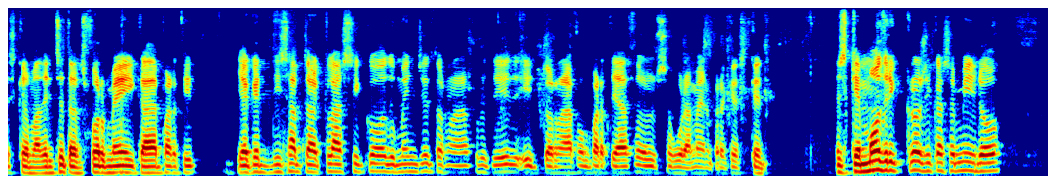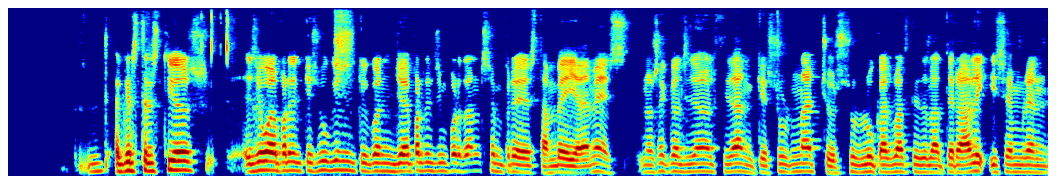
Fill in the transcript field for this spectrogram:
és que el Madrid se transforma i cada partit i aquest dissabte al Clàssico, diumenge, tornarà a sortir i tornarà a fer un partidazo segurament, perquè és que és que Modric, Kroos i Casemiro aquests tres tios és igual el partit que juguin que quan hi ha partits importants sempre estan bé i a més, no sé què els diuen el Zidane que surt Nacho, surt Lucas Vázquez de lateral i, i semblen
